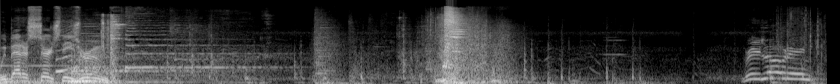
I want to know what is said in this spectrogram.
We better search these rooms. Reloading!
